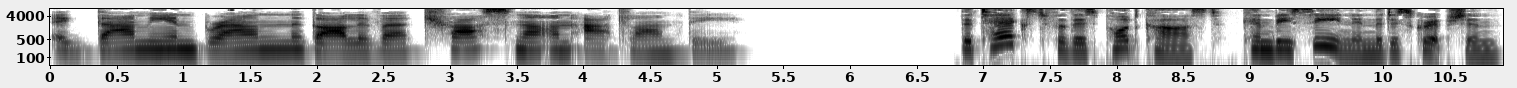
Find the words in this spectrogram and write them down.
ag Damien Brown na Gaillimhe trasna an Atlantaí. The text for this podcast can be seen in the description.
